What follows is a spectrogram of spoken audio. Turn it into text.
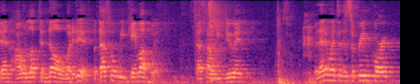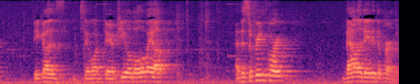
then I would love to know what it is. But that's what we came up with. That's how we do it. But then it went to the Supreme Court because they want they appealed all the way up, and the Supreme Court validated the permit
